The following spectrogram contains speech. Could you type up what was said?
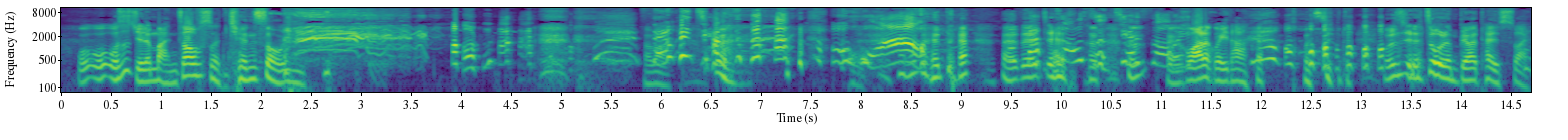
我我我是觉得满招损，谦受益，好烂哦，谁会讲？好滑哦，呃，对，这招损谦受益，很滑的回答。我是觉得，做人不要太帅，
